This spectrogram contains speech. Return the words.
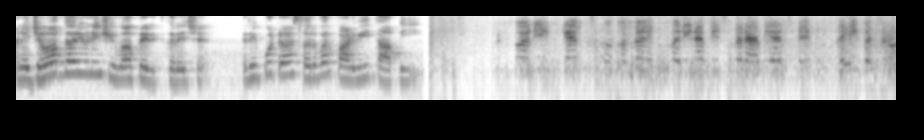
અને જવાબદારીઓને જીવવા પ્રેરિત કરે છે. રિપોર્ટર સર્વર પાડવી તાપી. કેમ છો અમે મરીના બીચ પર આવ્યા છે. અહીં કચરો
